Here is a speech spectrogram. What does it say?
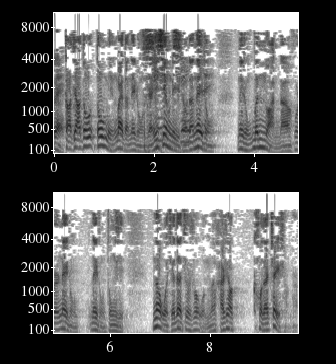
对，大家都都明白的那种人性里头的那种那种温暖的或者那种那种东西。那我觉得就是说，我们还是要扣在这上面。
